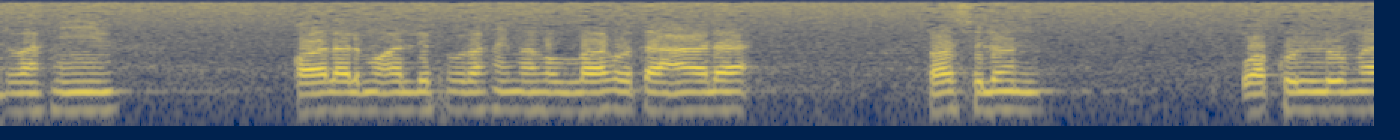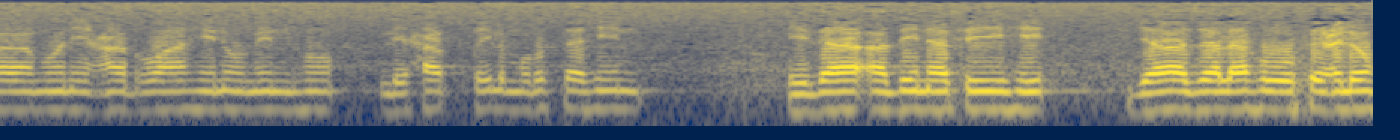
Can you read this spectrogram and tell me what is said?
الرحيم. قال المؤلف رحمه الله تعالى فصل وكل ما منع الراهن منه لحق المرتهن إذا أذن فيه جاز له فعله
